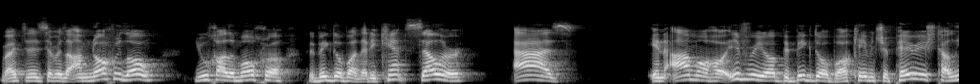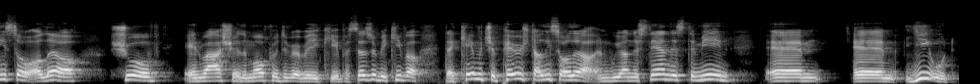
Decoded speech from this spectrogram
right? They said I'm lo yuchal the big doba that he can't sell her as in Amo ha'ivriya bebig doba kevin sheperish taliso aleo shuv in Rashi the Mochra de Rabbi Akiva. Says Rabbi Akiva that kevin sheperish taliso aleo, and we understand this to mean um, um, yiud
